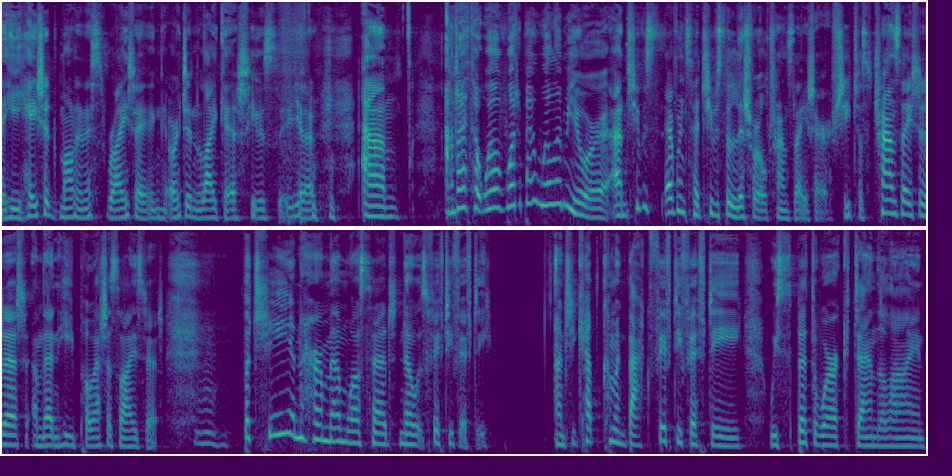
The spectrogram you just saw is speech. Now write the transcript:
he hated modernist writing or didn't like it. He was, you know, um, and I thought, well, what about Willa Muir? And she was, everyone said she was the literal translator. She just translated it and then he poeticized it. Mm. But she, in her memoir, said, no, it's 50 50. And she kept coming back 50 50. We split the work down the line.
